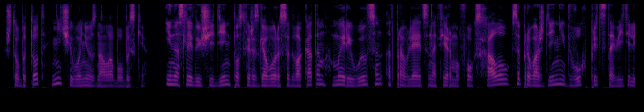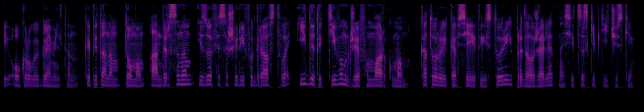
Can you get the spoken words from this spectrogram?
чтобы тот ничего не узнал об обыске. И на следующий день после разговора с адвокатом Мэри Уилсон отправляется на ферму Фокс Халлоу в сопровождении двух представителей округа Гамильтон, капитаном Томом Андерсоном из офиса шерифа графства и детективом Джеффом Маркумом, которые ко всей этой истории продолжали относиться скептически.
